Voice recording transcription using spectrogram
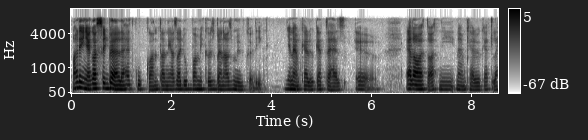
a lényeg az, hogy bele lehet kukkantani az agyukba, miközben az működik. Ugye nem kell őket ehhez eh, elaltatni, nem kell őket le,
